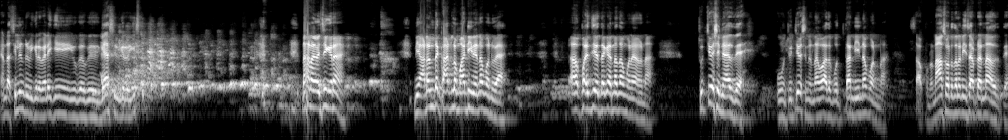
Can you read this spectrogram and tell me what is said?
ஏன்டா சிலிண்டர் விற்கிற விலைக்கு கேஸ் விற்கிற விலைக்கு? நானா வச்சுக்கிறேன். நீ அடர்ந்த காட்டில் மாட்டின்னு என்ன பண்ணுவேன் பரிச்சயத்தக்க என்ன தான் பண்ண சுச்சுவேஷன் யாருதே உன் சுச்சுவேஷன் என்னவோ அதை பொறுத்து தான் நீ என்ன பண்ண சாப்பிடணும் நான் சொல்கிறதெல்லாம் நீ சாப்பிட்டா என்ன ஆகுது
